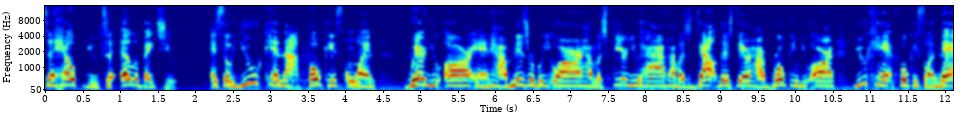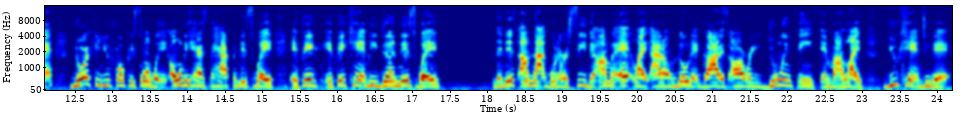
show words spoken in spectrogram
to help you, to elevate you. And so you cannot focus on where you are and how miserable you are, how much fear you have, how much doubt there's there, how broken you are. You can't focus on that, nor can you focus on what it only has to happen this way. If it if it can't be done this way, then this I'm not going to receive it. I'm going to act like I don't know that God is already doing things in my life. You can't do that.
